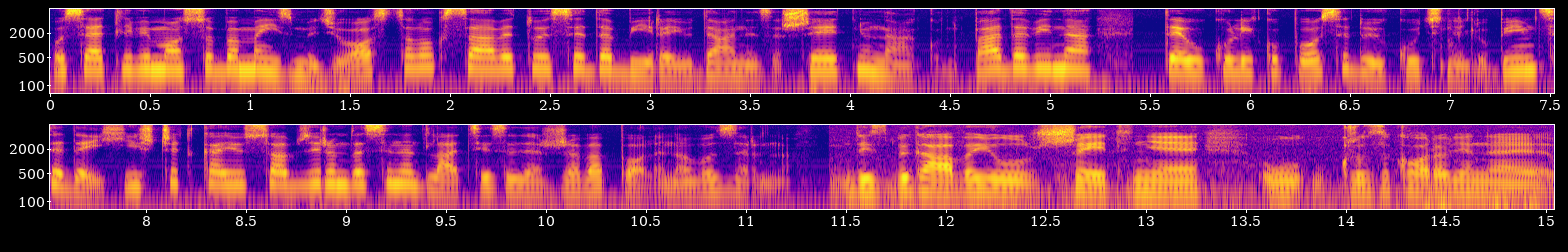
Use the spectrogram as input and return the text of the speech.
Osetljivim osobama između ostalog savetuje se da biraju dane za šetnju nakon padavina, te ukoliko posjeduju kućne ljubimce da ih iščetkaju s obzirom da se na dlaci zadržava polenovo zrno. Da izbegavaju šetnje u, kroz zakoravljene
